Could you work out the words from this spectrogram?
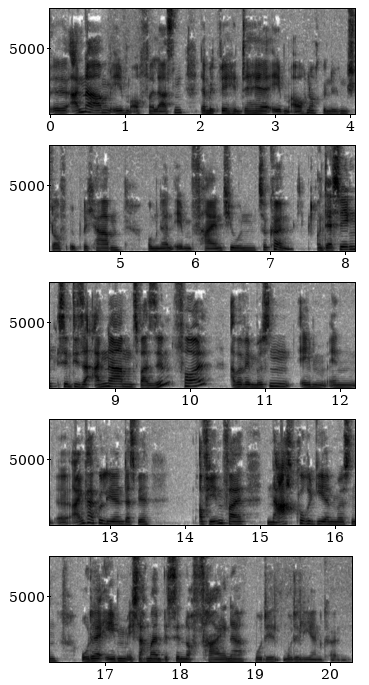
äh, Annahmen eben auch verlassen, damit wir hinterher eben auch noch genügend Stoff übrig haben, um dann eben feintunen zu können. Und deswegen sind diese Annahmen zwar sinnvoll, aber wir müssen eben in, äh, einkalkulieren, dass wir auf jeden Fall nachkorrigieren müssen oder eben, ich sag mal, ein bisschen noch feiner modellieren können.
